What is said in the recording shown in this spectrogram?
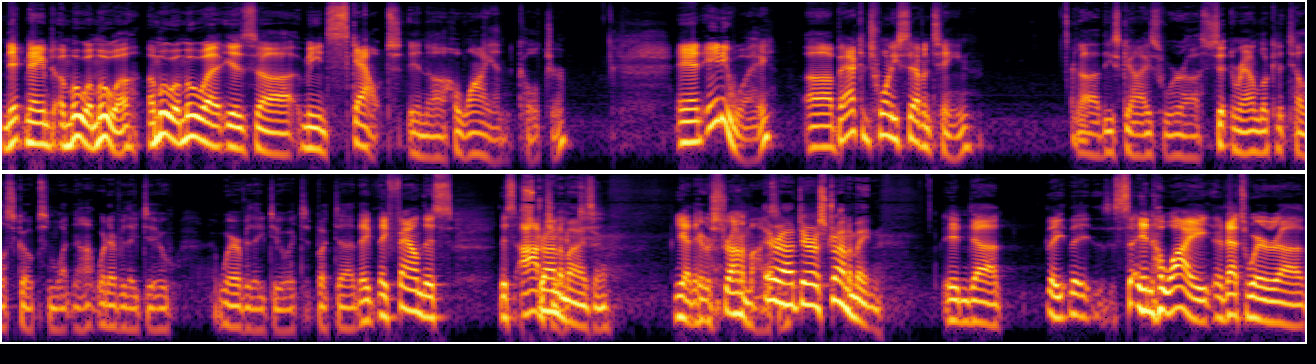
nicknamed Oumuamua. Oumuamua is uh, means scout in uh, Hawaiian culture. And anyway, uh, back in 2017, uh, these guys were sitting around looking at telescopes and whatnot, whatever they do, wherever they do it. But they they found this this object. Astronomizing. Yeah, they were astronomizing. They're out there astronomating. And uh, they, they in Hawaii, that's where uh,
